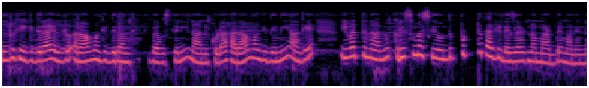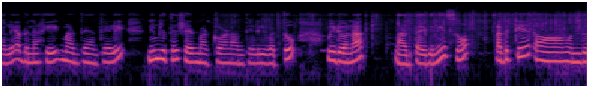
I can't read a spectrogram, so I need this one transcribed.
ಎಲ್ಲರೂ ಹೇಗಿದ್ದೀರಾ? ಎಲ್ಲರೂ ಆರಾಮಾಗಿದ್ದೀರಾ ಅಂತ ಹೇಳಿ ಭಾವಿಸ್ತೀನಿ. ನಾನು ಕೂಡ ಆರಾಮಾಗಿದ್ದೀನಿ. ಹಾಗೆ ಇವತ್ತು ನಾನು ಕ್ರಿಸ್ಮಸ್ಗೆ ಒಂದು ಪುಟ್ಟದಾಗಿ ಡೆಸರ್ಟ್ನ ಮಾಡಿದೆ ಮನೆಯಲ್ಲೇ. ಅದನ್ನು ಹೇಗೆ ಮಾಡಿದೆ ಅಂಥೇಳಿ ನಿಮ್ಮ ಜೊತೆ ಶೇರ್ ಮಾಡ್ಕೊಳ್ಳೋಣ ಅಂಥೇಳಿ ಇವತ್ತು ವಿಡಿಯೋನ ಮಾಡ್ತಾಯಿದ್ದೀನಿ ಸೊ, ಅದಕ್ಕೆ ಒಂದು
